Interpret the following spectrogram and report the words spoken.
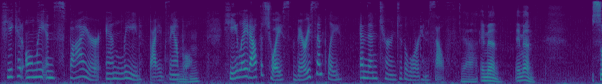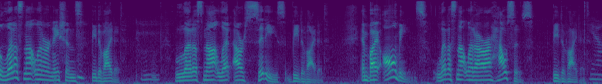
He could only inspire and lead by example. Mhm. He laid out the choice very simply and then turned to the Lord himself. Yeah. Amen. Amen. So let us not let our nations be divided. Let us not let our cities be divided. And by all means, let us not let our houses be divided. Yeah.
